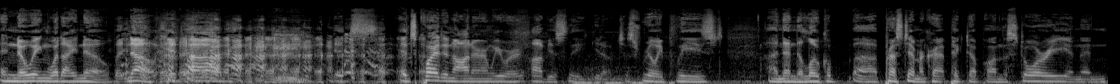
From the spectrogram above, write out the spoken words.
and knowing what I know. But no, it, um, it's it's quite an honor, and we were obviously you know just really pleased. And then the local uh, press Democrat picked up on the story, and then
